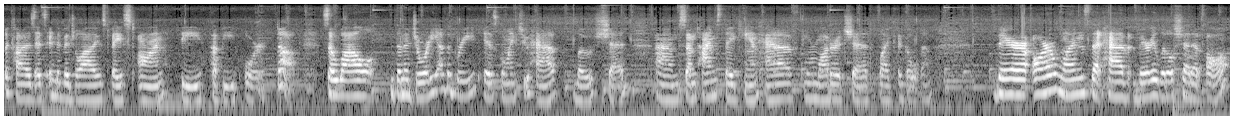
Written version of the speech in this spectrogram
because it's individualized based on the puppy or dog. So while the majority of the breed is going to have low shed, um, sometimes they can have more moderate shed like a golden. There are ones that have very little shed at all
